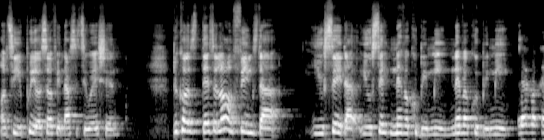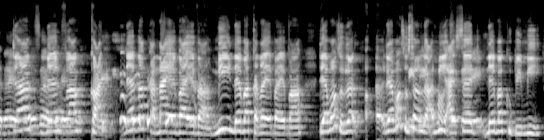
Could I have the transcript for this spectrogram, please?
until you put yourself in that situation because there's a lot of things that you say that you say never could be me never could be me Never can I. that never, never can never can I ever ever me never can I ever ever the amount of that uh, the amount of times that me I said never could be me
